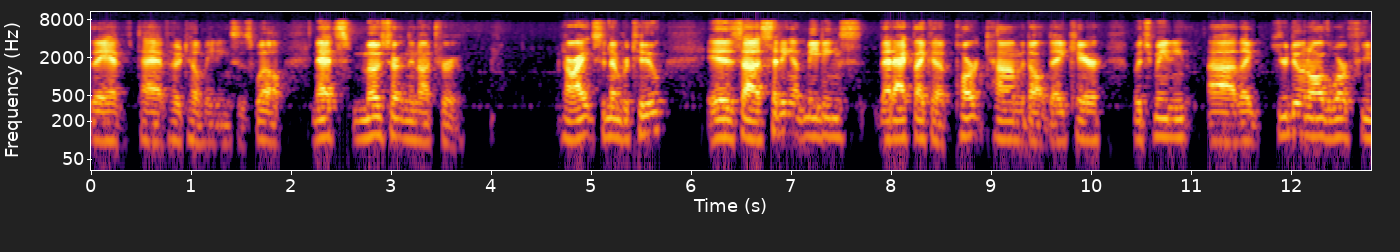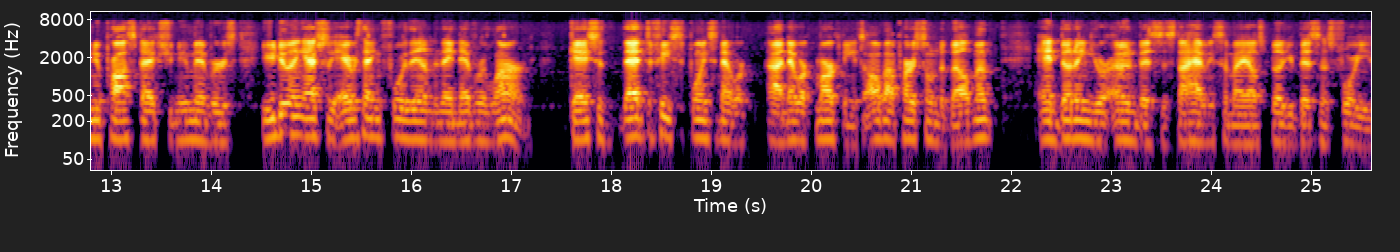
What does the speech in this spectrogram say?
they have to have hotel meetings as well. And that's most certainly not true. All right, so number two is uh, setting up meetings that act like a part-time adult daycare, which meaning uh, like you're doing all the work for your new prospects, your new members. You're doing actually everything for them, and they never learn. Okay, so that defeats the points of network uh, network marketing. It's all about personal development and building your own business, not having somebody else build your business for you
